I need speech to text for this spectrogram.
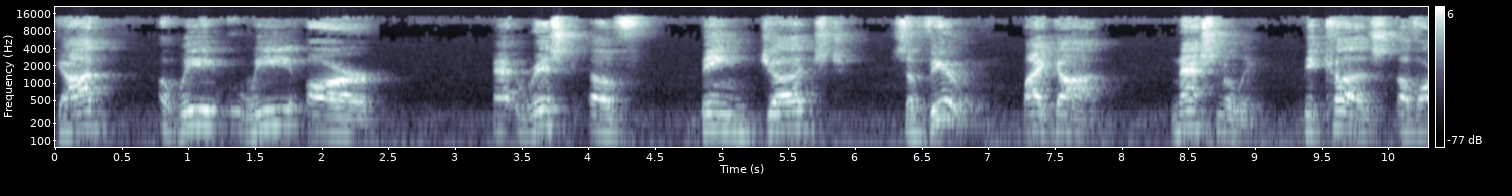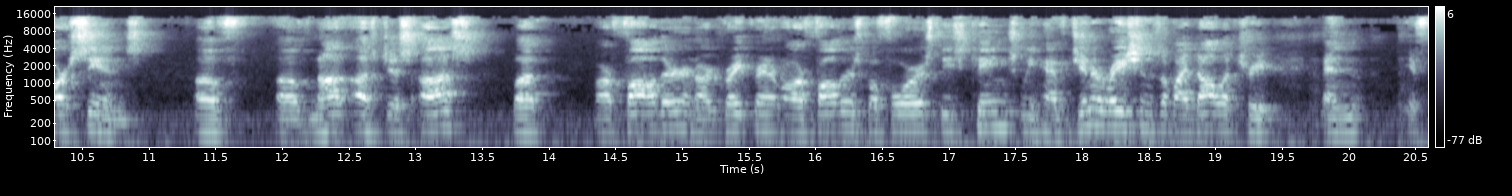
God, uh, we we are at risk of being judged severely by God nationally because of our sins of of not us just us but our father and our great grand our fathers before us these kings. We have generations of idolatry. And if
